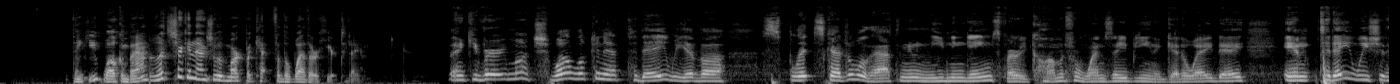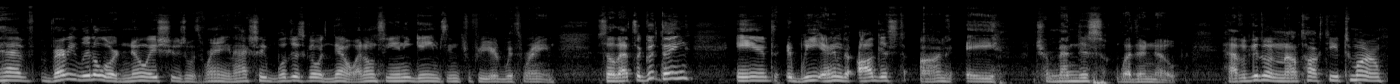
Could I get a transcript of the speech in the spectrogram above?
Thank you. Welcome back. Let's check in actually with Mark Paquette for the weather here today. Thank you very much. Well, looking at today, we have a split schedule with afternoon and evening games, very common for Wednesday being a getaway day. And today we should have very little or no issues with rain. Actually, we'll just go with no. I don't see any games interfered with rain. So that's a good thing. And we end August on a tremendous weather note. Have a good one, and I'll talk to you tomorrow.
